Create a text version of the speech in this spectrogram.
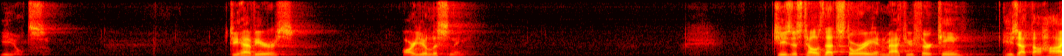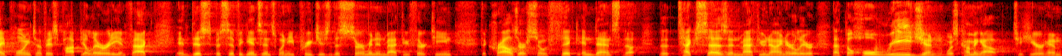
yields. Do you have ears? Are you listening? Jesus tells that story in Matthew 13. He's at the high point of his popularity. In fact, in this specific instance, when he preaches this sermon in Matthew 13, the crowds are so thick and dense. that the text says in Matthew 9 earlier that the whole region was coming out to hear him.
